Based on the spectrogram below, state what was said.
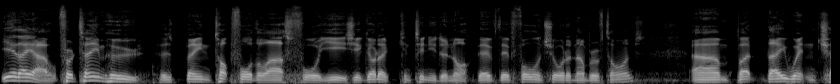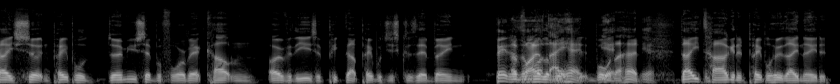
Yeah, they are. For a team who has been top four the last four years, you've got to continue to knock. They've they've fallen short a number of times. Um, but they went and chased certain people. Derm, you said before about Carlton over the years have picked up people just because they've been Better than available. what they had. what Yeah, they had. yeah. They targeted people who they needed.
